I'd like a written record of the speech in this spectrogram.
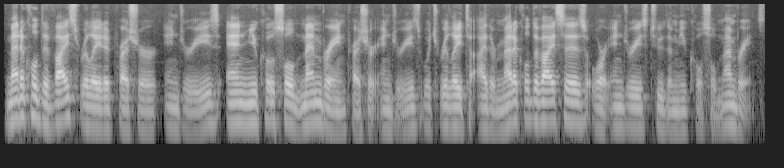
medical device related pressure injuries and mucosal membrane pressure injuries, which relate to either medical devices or injuries to the mucosal membranes.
